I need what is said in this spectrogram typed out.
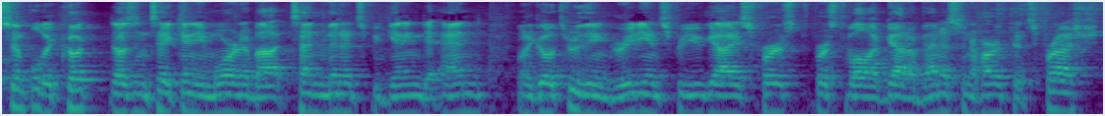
Simple to cook, doesn't take any more than about 10 minutes beginning to end. I'm gonna go through the ingredients for you guys first. First of all, I've got a venison heart that's fresh.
